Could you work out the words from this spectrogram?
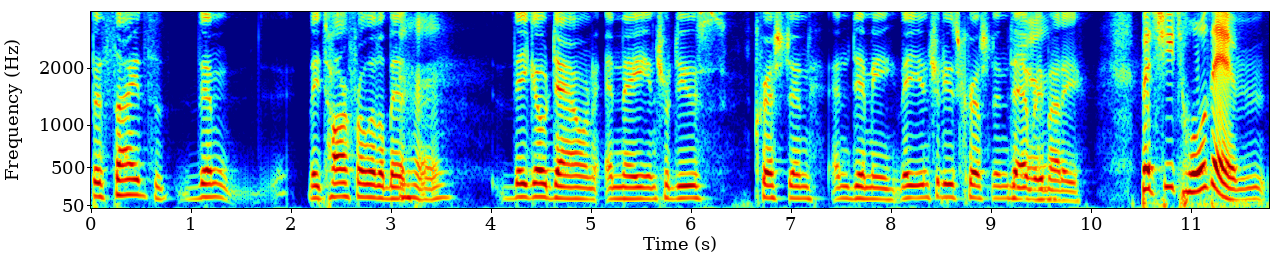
besides them they talk for a little bit. Uh-huh. They go down and they introduce Christian and Demi. They introduce Christian to Yeah. everybody. But she told him,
